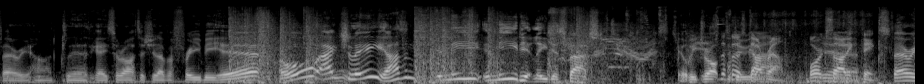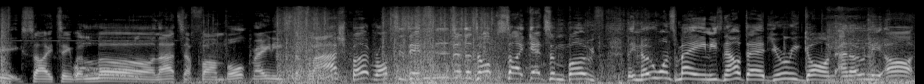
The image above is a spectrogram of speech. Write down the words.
Very hard clear. Okay, Serata should have a freebie here. Oh, actually, he hasn't imme immediately dispatched. It'll be dropped the to first do gun that. round. More exciting Yeah, things. Very exciting, but oh, that's a fumble. Ray needs to flash, but Ropz is into the top side, gets them both. They know one's main, he's now dead. yuurih gone, and only Art.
